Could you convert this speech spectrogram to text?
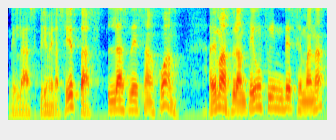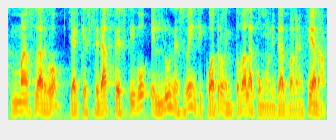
de las primeras fiestas, las de San Juan. Además, durante un fin de semana más largo, ya que será festivo el lunes 24 en toda la comunidad valenciana.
